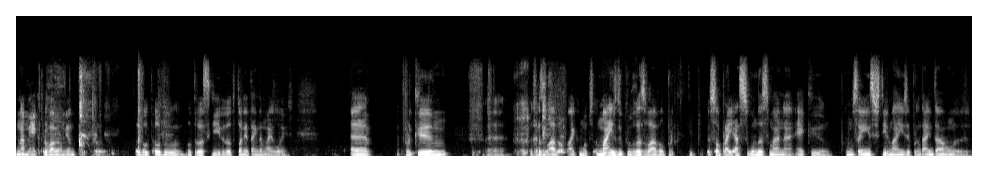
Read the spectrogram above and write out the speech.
Namek, provavelmente. Ou, ou do, do, outro a seguir, do outro planeta ainda mais longe. Uh, porque uh, razoável, não é? Como pessoa, mais do que razoável, porque tipo, só para aí à segunda semana é que comecei a insistir mais a perguntar então uh,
